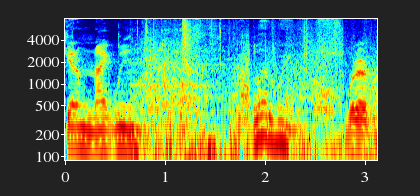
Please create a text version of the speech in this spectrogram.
Get him, Nightwing. Bloodwing. Whatever.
